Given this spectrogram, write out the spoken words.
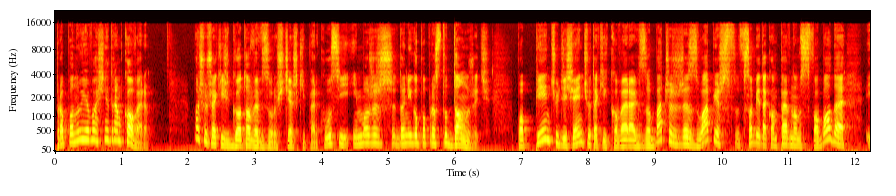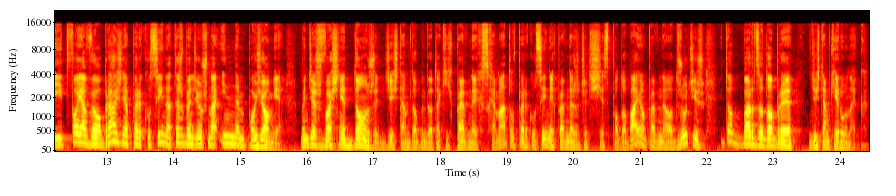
proponuję właśnie drumcover. Masz już jakiś gotowy wzór ścieżki perkusji i możesz do niego po prostu dążyć. Po 5-10 takich coverach zobaczysz, że złapiesz w sobie taką pewną swobodę i twoja wyobraźnia perkusyjna też będzie już na innym poziomie. Będziesz właśnie dążyć gdzieś tam do, do takich pewnych schematów perkusyjnych, pewne rzeczy ci się spodobają, pewne odrzucisz i to bardzo dobry gdzieś tam kierunek.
